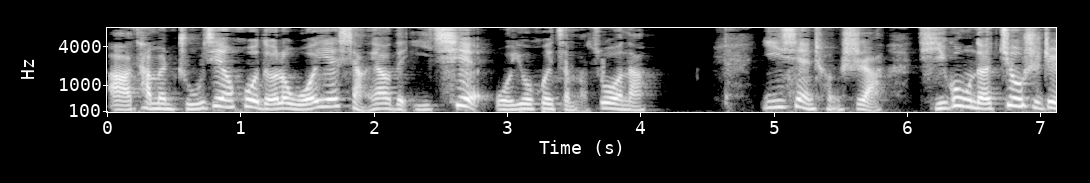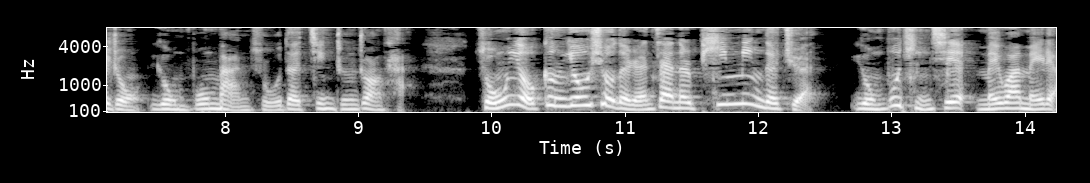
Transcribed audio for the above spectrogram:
啊，他们逐渐获得了我也想要的一切，我又会怎么做呢？一线城市啊，提供的就是这种永不满足的竞争状态，总有更优秀的人在那儿拼命的卷，永不停歇，没完没了。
